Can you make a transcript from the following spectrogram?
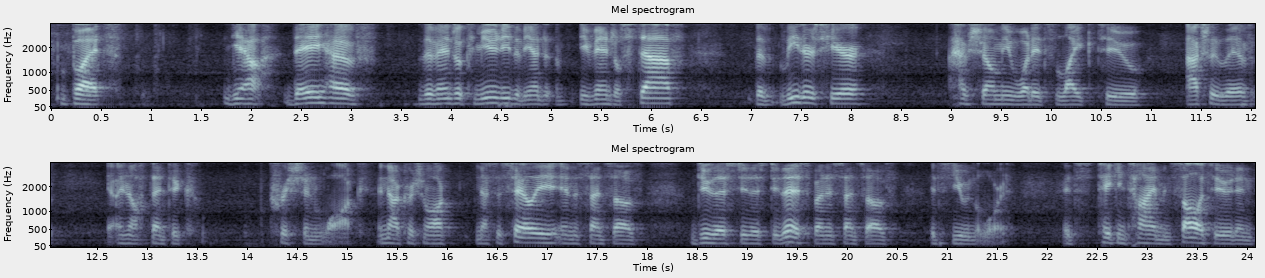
but yeah, they have the Evangel community, the Evangel staff, the leaders here have shown me what it's like to actually live an authentic Christian walk. And not Christian walk necessarily in a sense of do this, do this, do this, but in a sense of it's you and the Lord. It's taking time in solitude and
